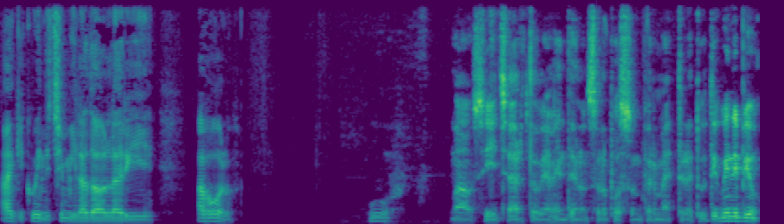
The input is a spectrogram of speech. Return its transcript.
anche 15.000 dollari a volo. Uh, wow, sì, certo, ovviamente non se lo possono permettere tutti. Quindi più,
